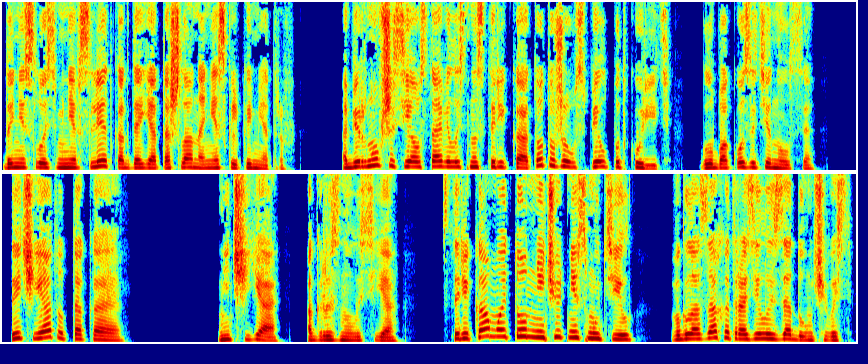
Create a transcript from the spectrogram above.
Донеслось мне вслед, когда я отошла на несколько метров. Обернувшись, я уставилась на старика, тот уже успел подкурить, глубоко затянулся. «Ты чья тут такая?» «Ничья», — огрызнулась я. Старика мой тон ничуть не смутил, в глазах отразилась задумчивость.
